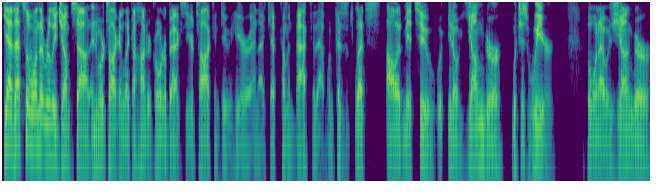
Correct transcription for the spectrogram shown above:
Yeah, that's the one that really jumps out. And we're talking like 100 quarterbacks that you're talking to here. And I kept coming back to that one because let's, I'll admit too, you know, younger, which is weird. But when I was younger,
